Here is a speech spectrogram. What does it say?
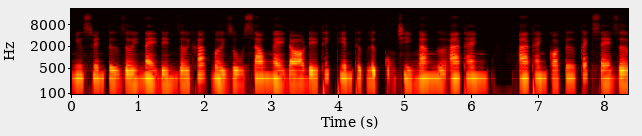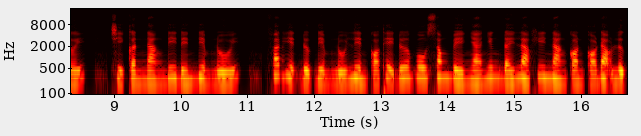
như xuyên từ giới này đến giới khác bởi dù sao ngày đó đế thích thiên thực lực cũng chỉ ngang ngửa A Thanh. A Thanh có tư cách xé giới, chỉ cần nàng đi đến điểm nối, phát hiện được điểm nối liền có thể đưa vô song về nhà nhưng đấy là khi nàng còn có đạo lực.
